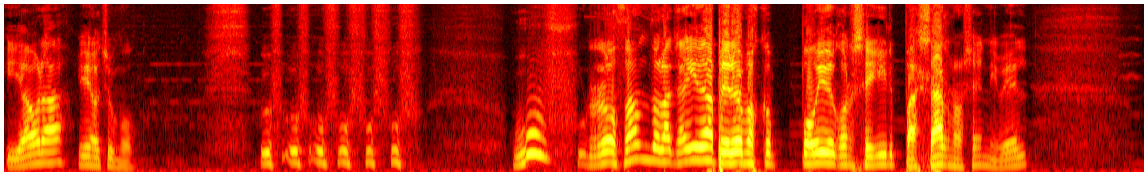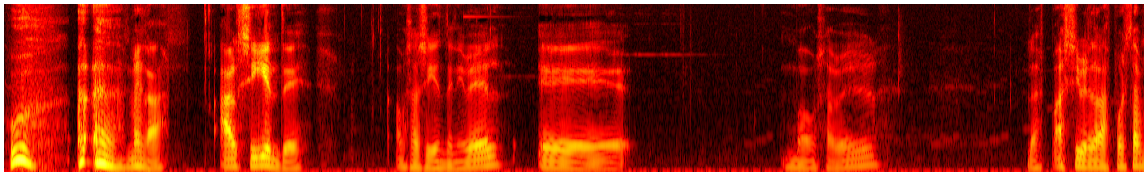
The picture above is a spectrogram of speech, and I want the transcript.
Y ahora viene el chungo. Uf, uf, uf, uf, uf, uf. Uf, rozando la caída, pero hemos podido conseguir pasarnos el nivel. Uf. Venga, al siguiente. Vamos al siguiente nivel. Eh, vamos a ver. Las, ah, sí, verdad, las puertas,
